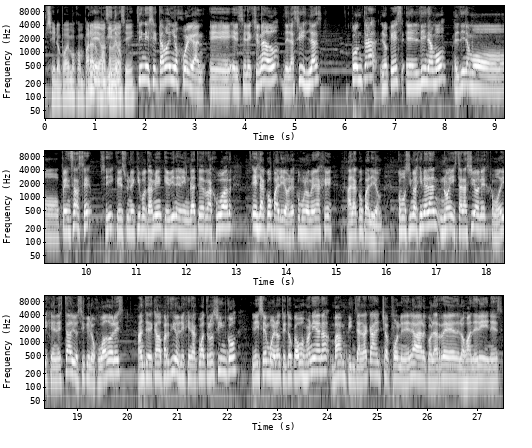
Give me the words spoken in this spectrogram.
Si lo podemos comparar Sí, un poquito. menos. Tiene ese tamaño, juegan eh, el seleccionado de las islas contra lo que es el Dinamo, el Dinamo Pensase, ¿sí? que es un equipo también que viene de Inglaterra a jugar. Es la Copa León, es como un homenaje a la Copa León. Como se imaginarán, no hay instalaciones, como dije, en el estadio, así que los jugadores, antes de cada partido, eligen a 4 o 5. Le dicen, bueno, te toca a vos mañana. Van, pintan la cancha, ponen el arco, la red, los banderines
